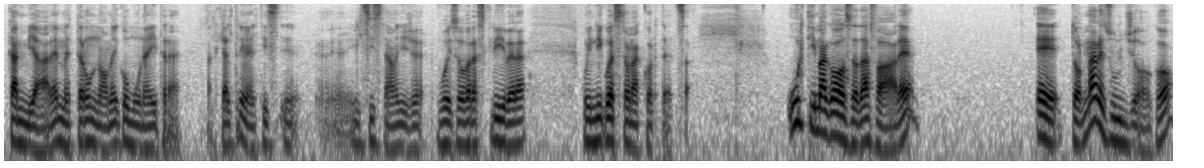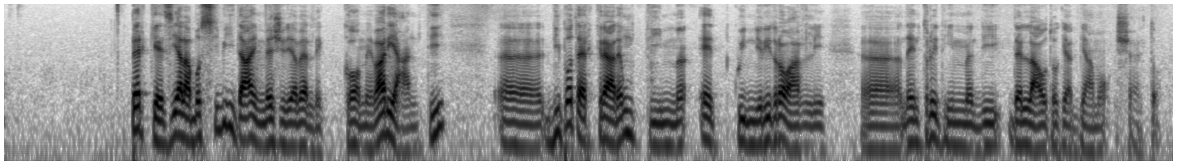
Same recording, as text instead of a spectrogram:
cambiare e mettere un nome comune ai tre perché altrimenti eh, il sistema dice vuoi sovrascrivere? Quindi questa è un'accortezza ultima cosa da fare è tornare sul gioco perché si ha la possibilità invece di averle come varianti eh, di poter creare un team e quindi ritrovarli eh, dentro i team dell'auto che abbiamo scelto.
